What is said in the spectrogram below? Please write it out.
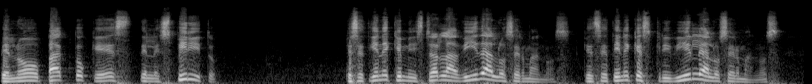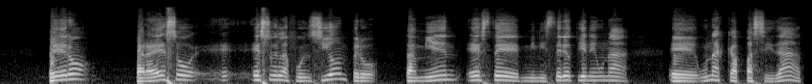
del nuevo pacto que es del Espíritu, que se tiene que ministrar la vida a los hermanos, que se tiene que escribirle a los hermanos. Pero para eso, e, eso es la función, pero también este ministerio tiene una, eh, una capacidad,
